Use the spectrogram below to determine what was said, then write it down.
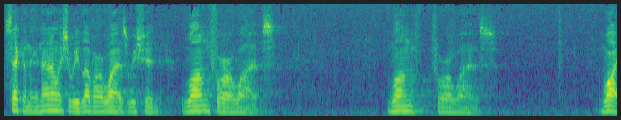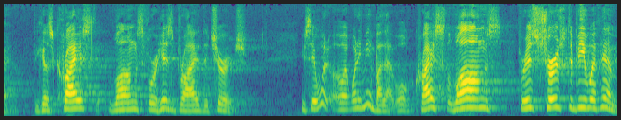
Secondly, not only should we love our wives, we should long for our wives. Long for our wives. Why? Because Christ longs for his bride, the church. You say, what, uh, what do you mean by that? Well, Christ longs for his church to be with him.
